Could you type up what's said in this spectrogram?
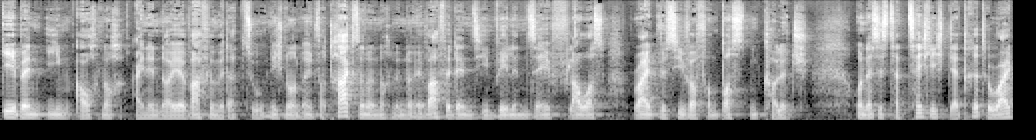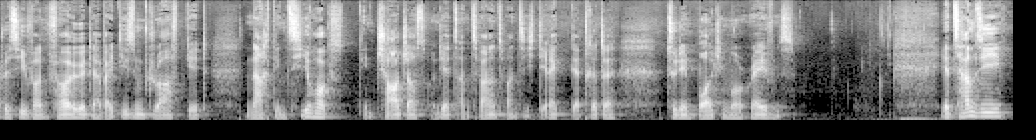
geben ihm auch noch eine neue Waffe mit dazu. Nicht nur einen neuen Vertrag, sondern noch eine neue Waffe, denn sie wählen Zay Flowers, Right Receiver vom Boston College. Und es ist tatsächlich der dritte Right Receiver in Folge, der bei diesem Draft geht. Nach den Seahawks, den Chargers und jetzt an 22 direkt der dritte zu den Baltimore Ravens. Jetzt haben sie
